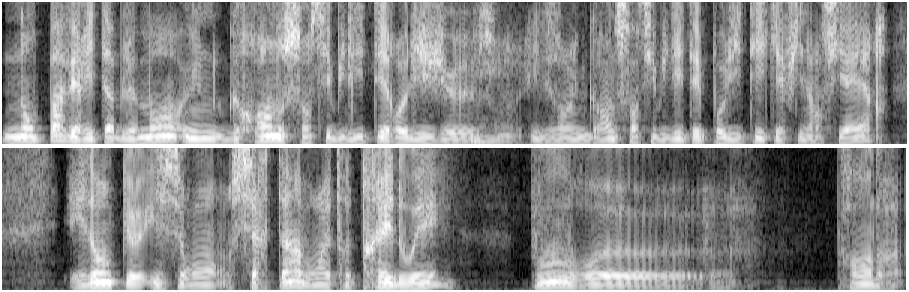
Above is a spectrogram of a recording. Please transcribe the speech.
n'ont pas véritablement une grande sensibilité religieuse. Mmh. Ils ont une grande sensibilité politique et financière. Et donc, euh, ils seront, certains vont être très doués pour euh, prendre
